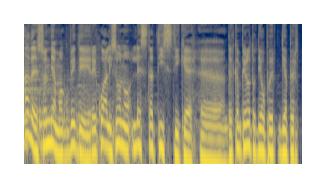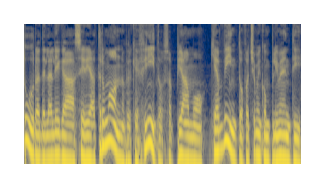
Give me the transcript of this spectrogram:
Adesso andiamo a vedere quali sono le statistiche eh, del campionato di, oper- di, apertura della Lega Serie A Tremon perché è finito, sappiamo chi ha vinto, facciamo i complimenti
